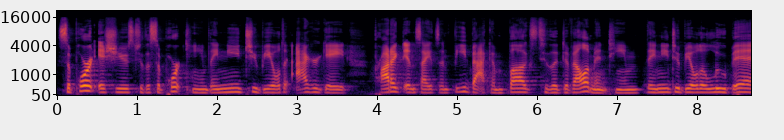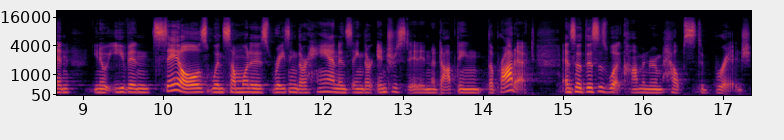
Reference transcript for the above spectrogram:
support issues to the support team. They need to be able to aggregate product insights and feedback and bugs to the development team. They need to be able to loop in, you know, even sales when someone is raising their hand and saying they're interested in adopting the product. And so this is what Common Room helps to bridge.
